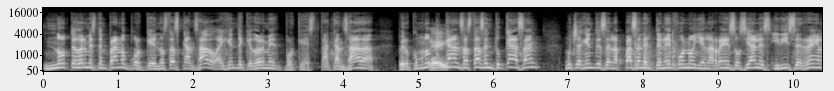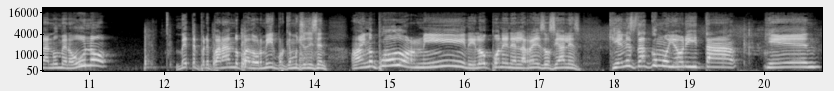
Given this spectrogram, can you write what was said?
no te duermes temprano porque no estás cansado. Hay gente que duerme porque está cansada. Pero como no te cansas, estás en tu casa, mucha gente se la pasa en el teléfono y en las redes sociales y dice regla número uno. Vete preparando para dormir, porque muchos dicen, ay, no puedo dormir. Y luego ponen en las redes sociales, ¿quién está como yo ahorita? ¿Quién?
